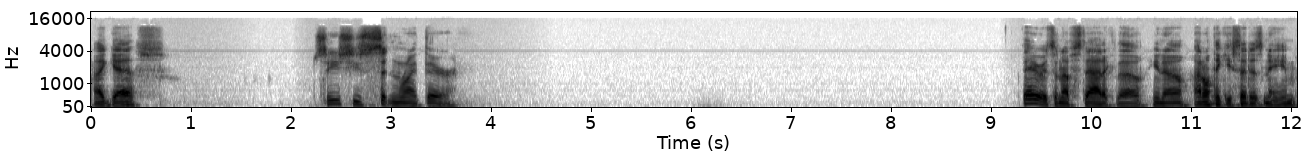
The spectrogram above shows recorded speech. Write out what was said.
I guess. See, she's sitting right there. There is enough static, though. You know, I don't think he said his name.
